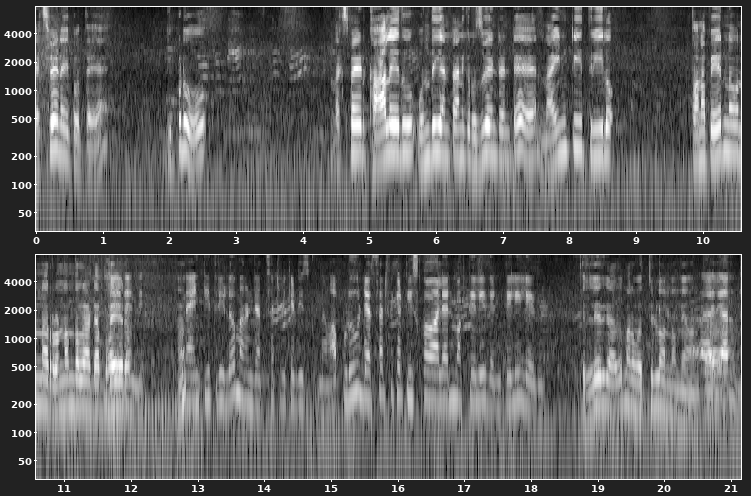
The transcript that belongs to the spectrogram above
ఎక్స్పైర్డ్ అయిపోతే ఇప్పుడు ఎక్స్పైర్డ్ కాలేదు ఉంది అంటానికి రుజువు ఏంటంటే నైంటీ త్రీలో తన పేరున ఉన్న రెండు వందల డెబ్భై నైంటీ త్రీలో మనం డెత్ సర్టిఫికేట్ తీసుకున్నాం. అప్పుడు డెత్ సర్టిఫికేట్ తీసుకోవాలి అని మాకు తెలియదండి తెలియలేదు. తెలియదు కాదు మనం ఒత్తిడిలో ఉన్నాం మేము. అది అంత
